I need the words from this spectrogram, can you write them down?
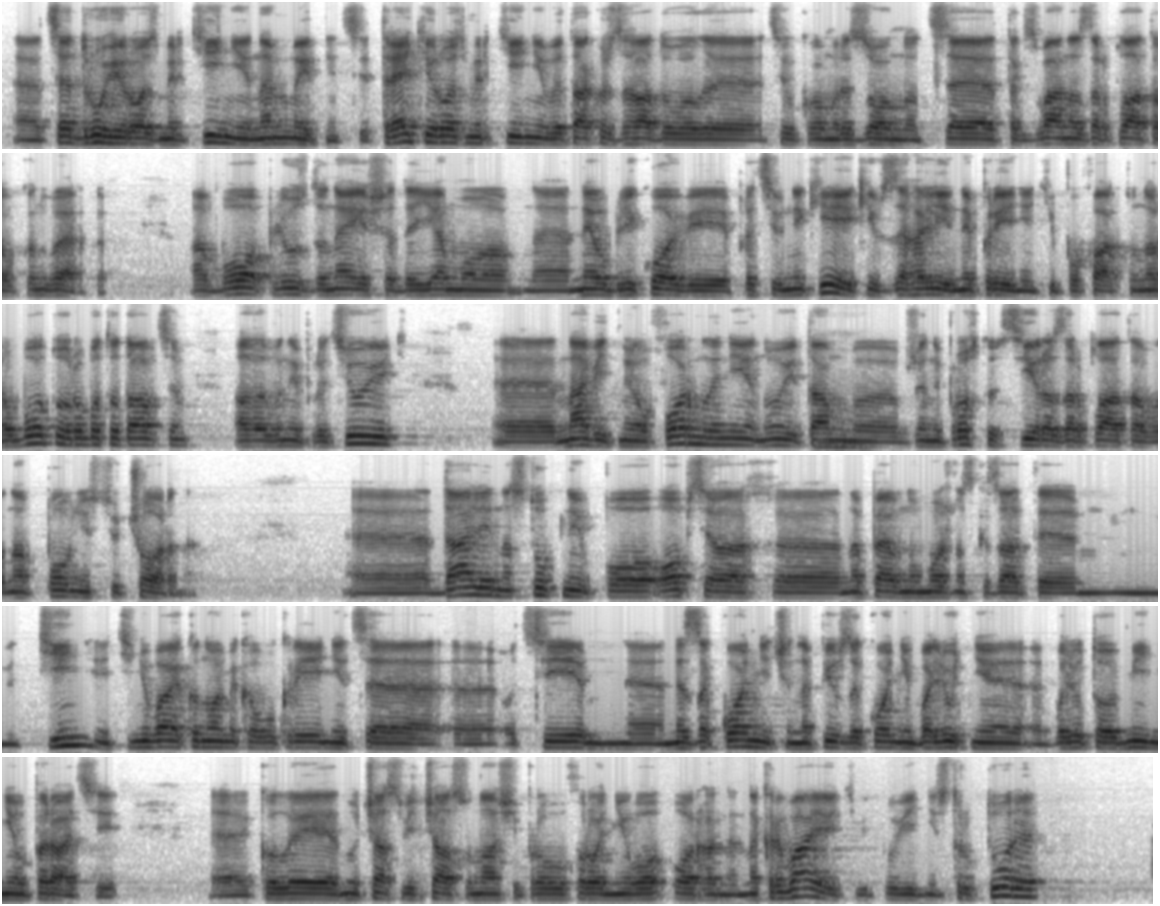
Е, Це другий розмір тіні на митниці. Третій розмір тіні ви також згадували цілком резонно. Це так звана зарплата в конвертах. Або плюс до неї ще даємо е, необлікові працівники, які взагалі не прийняті по факту на роботу роботодавцем, але вони працюють, е, навіть не оформлені. Ну і там е, вже не просто сіра зарплата, вона повністю чорна. Е, Далі наступний по обсягах, е, напевно, можна сказати, тінь, тіньова економіка в Україні це е, оці незаконні чи напівзаконні валютні валютообмінні операції, коли ну, час від часу наші правоохоронні органи накривають відповідні структури,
